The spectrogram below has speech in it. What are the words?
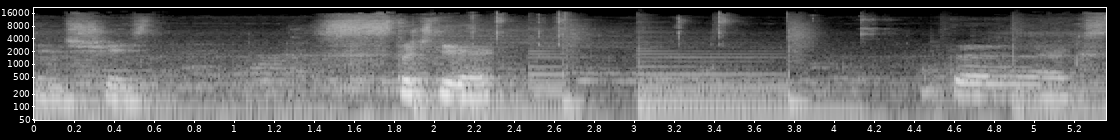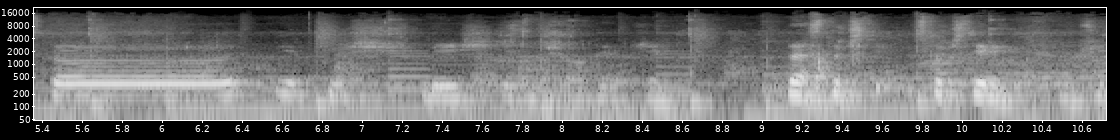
76. 104. Так, 100... 75, 76. Да, 104. 104. вообще.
